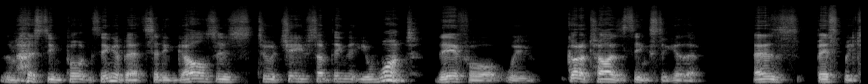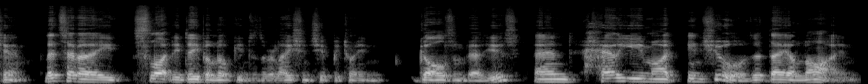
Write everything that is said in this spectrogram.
most important thing about setting goals is to achieve something that you want. Therefore, we've got to tie the things together as best we can. Let's have a slightly deeper look into the relationship between goals and values and how you might ensure that they align.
